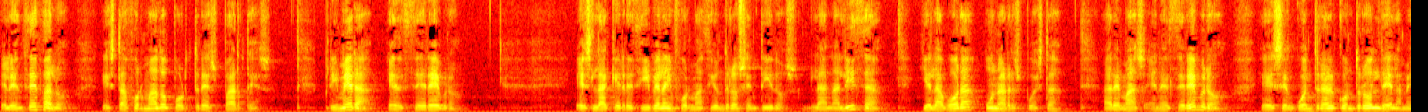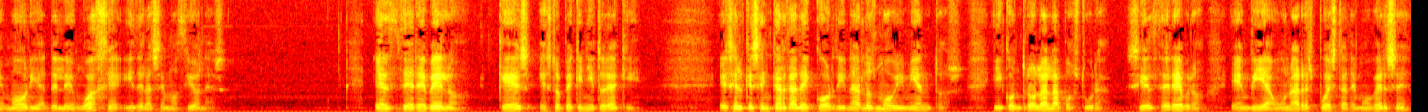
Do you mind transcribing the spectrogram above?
El encéfalo está formado por tres partes. Primera, el cerebro. Es la que recibe la información de los sentidos, la analiza y elabora una respuesta. Además, en el cerebro eh, se encuentra el control de la memoria, del lenguaje y de las emociones. El cerebelo, que es esto pequeñito de aquí, es el que se encarga de coordinar los movimientos y controla la postura. Si el cerebro envía una respuesta de moverse,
